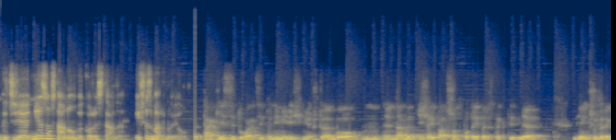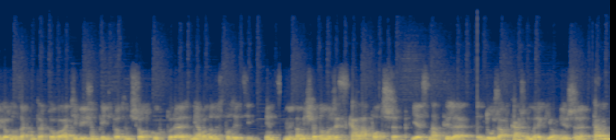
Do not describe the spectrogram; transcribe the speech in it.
gdzie nie zostaną wykorzystane i się zmarnują. Takiej sytuacji to nie mieliśmy jeszcze, bo mm, nawet dzisiaj patrząc po tej perspektywie, większość regionów zakontraktowała 95% środków, które miała do dyspozycji. Więc my mamy świadomość, że skala potrzeb jest na tyle duża w każdym regionie, że tam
